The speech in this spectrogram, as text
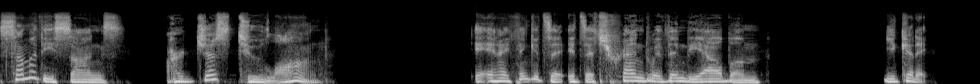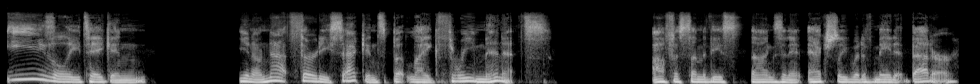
some of these songs are just too long and i think it's a it's a trend within the album you could have easily taken, you know, not 30 seconds, but like three minutes off of some of these songs, and it actually would have made it better.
